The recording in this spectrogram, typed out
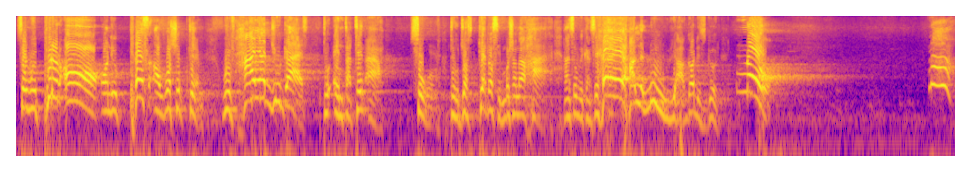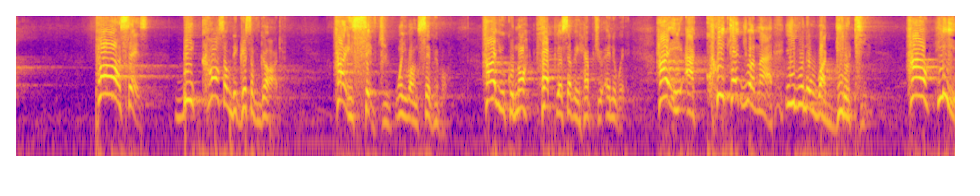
So we put it all on the praise and worship team. We've hired you guys to entertain our soul, to just get us emotional high. And so we can say, hey, hallelujah, God is good. No. No. Paul says, because of the grace of God, how he saved you when you were unsavable. How you could not help yourself, he helped you anyway. How he acquitted you and I, even though we were guilty. How he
